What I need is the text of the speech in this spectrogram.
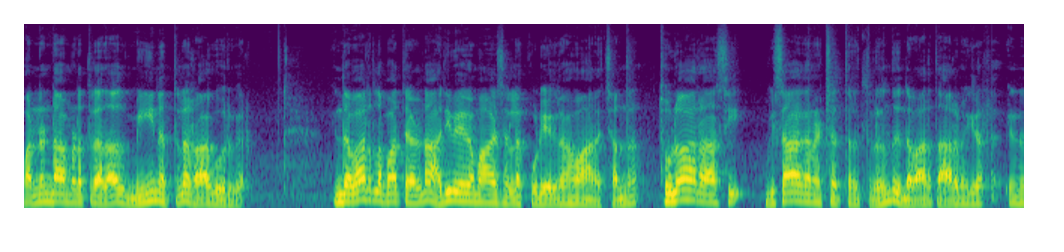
பன்னெண்டாம் இடத்துல அதாவது மீனத்தில் ராகு இருக்கார். இந்த வாரத்தில் பார்த்தீங்கன்னா அதிவேகமாக செல்லக்கூடிய கிரகமான சந்திரன் துலா ராசி விசாக நட்சத்திரத்திலிருந்து இந்த வாரத்தை ஆரம்பிக்கிறார். இந்த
